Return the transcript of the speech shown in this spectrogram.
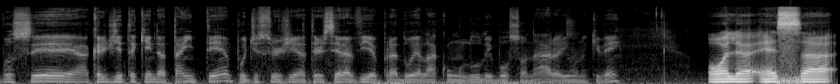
Você acredita que ainda está em tempo de surgir a terceira via para duelar com Lula e Bolsonaro aí no ano que vem? Olha, essa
